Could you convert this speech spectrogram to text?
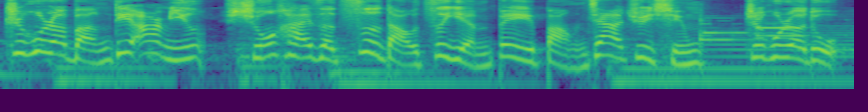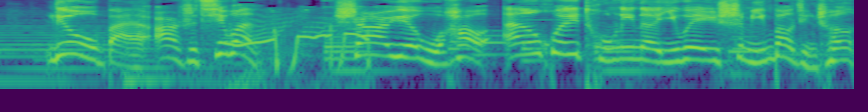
知乎热榜第二名，熊孩子自导自演被绑架剧情，知乎热度六百二十七万。十二月五号，安徽铜陵的一位市民报警称，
